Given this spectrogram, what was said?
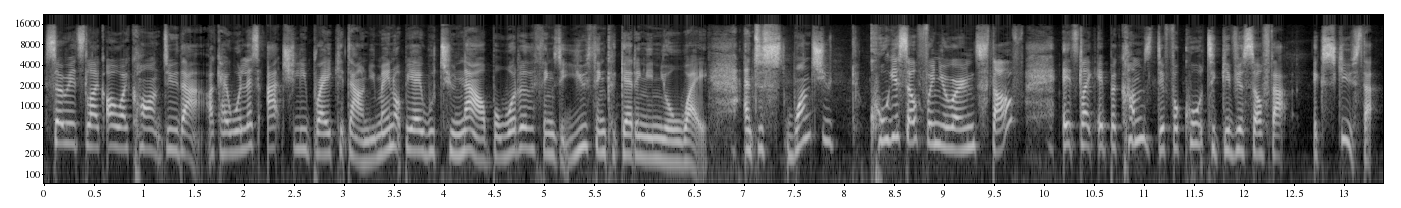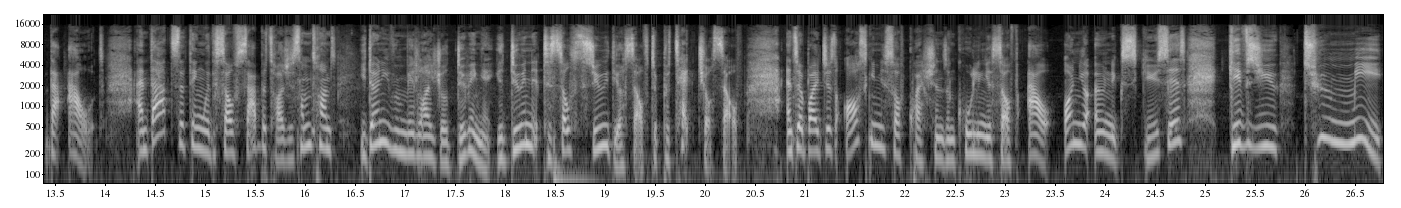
So it's like, oh, I can't do that. Okay, well, let's actually break it down. You may not be able to now, but what are the things that you think are getting in your way? And to once you call yourself in your own stuff, it's like it becomes difficult to give yourself that excuse that that out. And that's the thing with self-sabotage is sometimes you don't even realize you're doing it. You're doing it to self-soothe yourself to protect yourself. And so by just asking yourself questions and calling yourself out on your own excuses gives you to me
